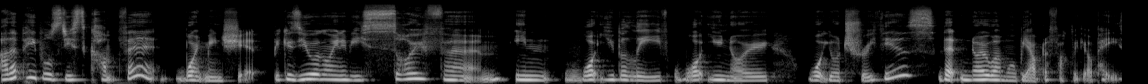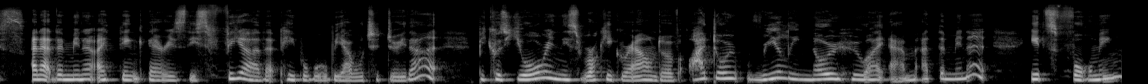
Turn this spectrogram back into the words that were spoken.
other people's discomfort won't mean shit because you are going to be so firm in what you believe, what you know, what your truth is, that no one will be able to fuck with your peace. And at the minute, I think there is this fear that people will be able to do that because you're in this rocky ground of, I don't really know who I am at the minute. It's forming.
